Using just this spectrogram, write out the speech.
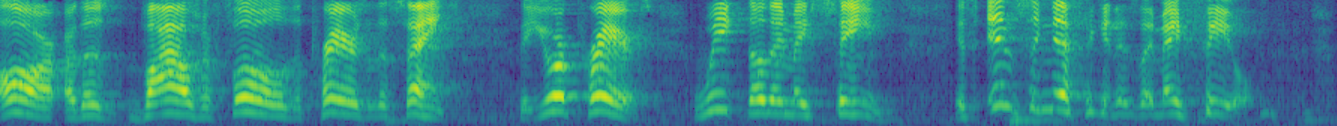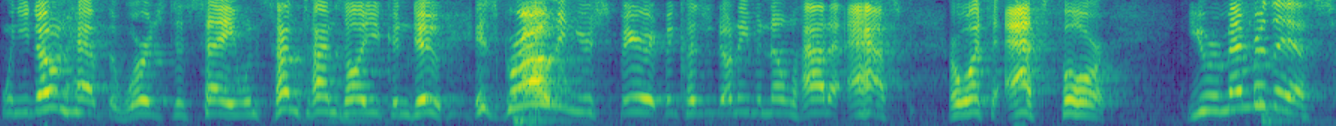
are, or those vials are full of the prayers of the saints. That your prayers, weak though they may seem, as insignificant as they may feel, when you don't have the words to say, when sometimes all you can do is groan in your spirit because you don't even know how to ask or what to ask for. You remember this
